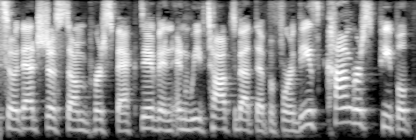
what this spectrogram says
So that's just some perspective. And and we've talked about that before. These congress people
